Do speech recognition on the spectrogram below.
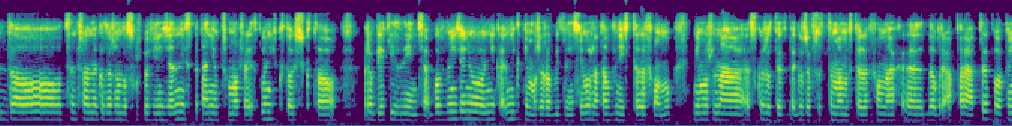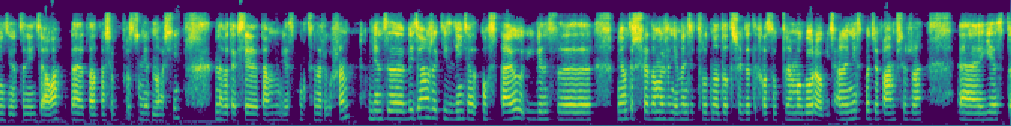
do Centralnego Zarządu Służby Więziennej z pytaniem, czy może jest u nich ktoś, kto robi jakieś zdjęcia, bo w więzieniu nikt, nie może robić zdjęć, nie można tam wnieść telefonu, nie można skorzystać z tego, że wszyscy mamy w telefonach dobre aparaty, bo w więzieniu to nie działa, tam się po prostu nie wnosi, nawet jak się tam jest funkcjonariuszem. Więc e, wiedziałam, że jakieś zdjęcia powstają i więc e, miałam też świadomość, że nie będzie trudno dotrzeć do tych osób, które mogą robić, ale nie spodziewałam się, że jest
